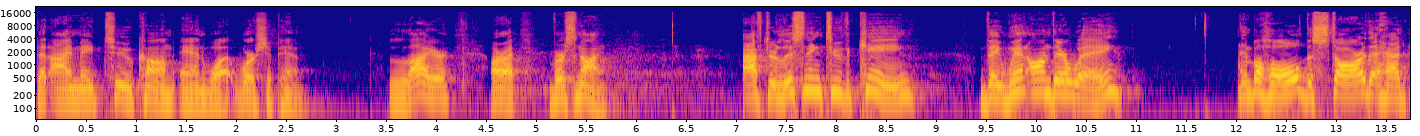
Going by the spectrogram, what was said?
that I may too come and what? Worship him. Liar. All right, verse 9. After listening to the king, they went on their way. And behold, the star that, had,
